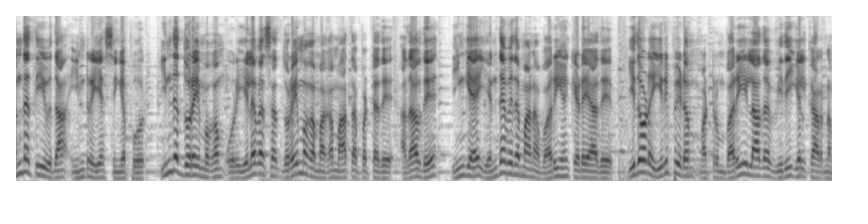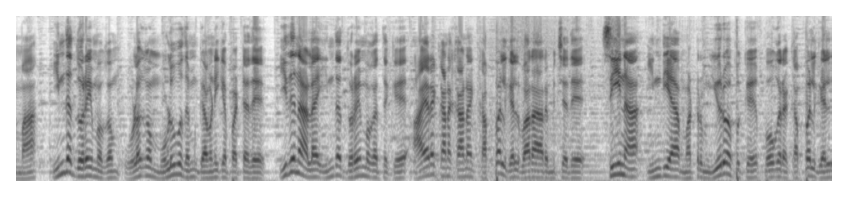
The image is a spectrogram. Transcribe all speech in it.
அந்த தீவு தான் இன்றைய சிங்கப்பூர். இந்த துறைமுகம் ஒரு இலவச துறைமுகமாக மாற்றப்பட்டது. அதாவது இங்க எந்த விதமான வரியும் கிடையாது. இதோட இருப்பிடம் மற்றும் வரி இல்லாத விதிகள் காரணமா இந்த துறைமுகம் உலகம் முழுவதும் கவனிக்கப்பட்டது. இதனால இந்த துறைமுகத்துக்கு ஆயிரக்கணக்கான கப்பல்கள் வர ஆரம்பிச்சது. சீனா இந்தியா மற்றும் யூரோப்புக்கு போகிற கப்பல்கள்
